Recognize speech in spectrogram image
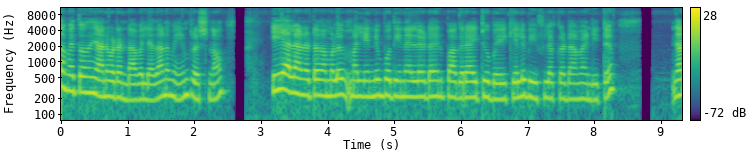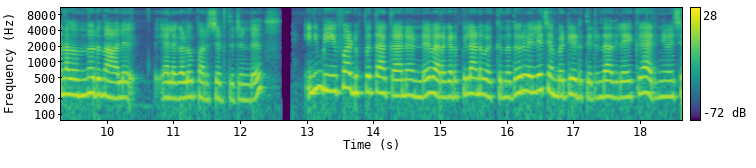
സമയത്തൊന്നും ഞാനിവിടെ ഉണ്ടാവില്ല. അതാണ് മെയിൻ പ്രശ്നം. ഈ ഇലയാണ് കേട്ടോ നമ്മൾ മല്ലിന്റെയും പുതിനയുടെ പകരമായിട്ട് ഉപയോഗിക്കൽ ബീഫിലൊക്കെ ഇടാൻ വേണ്ടിയിട്ട്. ഞാനതൊന്നും ഒരു നാല് ഇലകൾ പറിച്ചെടുത്തിട്ടുണ്ട്. ഇനി ബീഫ് അടുപ്പത്താക്കാനുണ്ട്. വിറകടുപ്പിലാണ് വെക്കുന്നത്. ഒരു വലിയ ചെമ്പട്ടി എടുത്തിട്ടുണ്ട്. അതിലേക്ക് അരിഞ്ഞു വെച്ച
